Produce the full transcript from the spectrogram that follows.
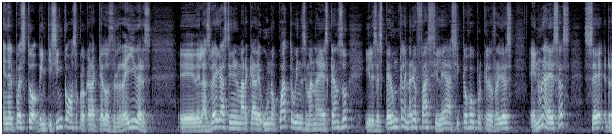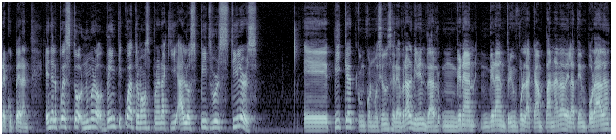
En el puesto 25 vamos a colocar aquí a los Raiders. eh, de Las Vegas. Tienen marca de 1-4, bien de semana de descanso. Y les espero un calendario fácil, ¿eh? así que ojo porque los Raiders en una de esas se recuperan. En el puesto número 24 vamos a poner aquí a los Pittsburgh Steelers. Eh, Pickett con conmoción cerebral vienen de dar un gran, gran triunfo, la campanada de la temporada,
